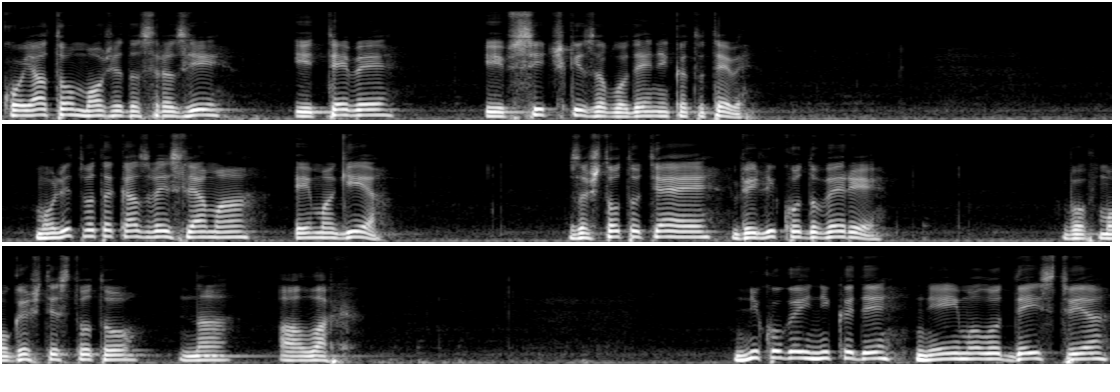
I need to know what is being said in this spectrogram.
която може да срази и тебе, и всички заблудени като тебе. Молитвата, казва Исляма, е магия, защото тя е велико доверие в могъществото на Аллах. Никога и никъде не е имало действия,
